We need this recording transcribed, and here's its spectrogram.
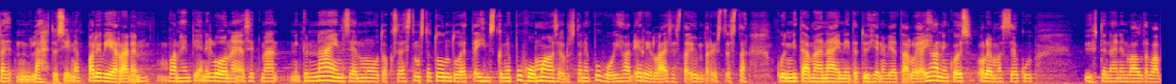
tai lähtöisin ja paljon vierailen vanhempieni luona ja sitten mä niin näin sen muutoksen. Sitten musta tuntuu, että ihmiset kun ne puhuu maaseudusta, ne puhuu ihan erilaisesta ympäristöstä kuin mitä mä näin niitä tyhjeneviä taloja. Ihan niin kuin olisi olemassa joku yhtenäinen valtava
